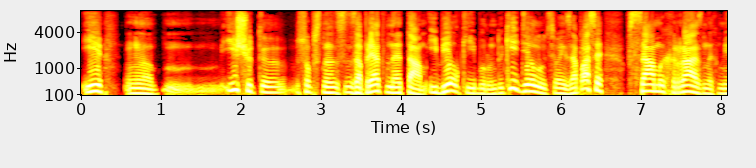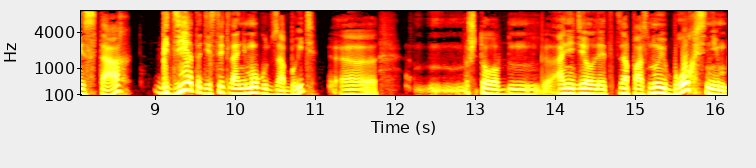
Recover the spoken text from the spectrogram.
и э, ищут, собственно, запрятанное там, и белки, и бурундуки, Сундуки делают свои запасы в самых разных местах. Где-то действительно они могут забыть, э, что они делали этот запас, ну и бог с ним.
